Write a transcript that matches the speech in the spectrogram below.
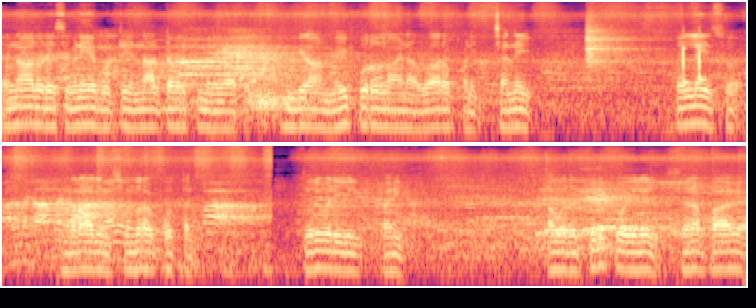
தென்னாடுடைய சிவனையை போற்றி எந்நாட்டவர்க்கும் இறைவா. என்கிறான் மெய்ப்பொருள் நாயனார் வாரப்பணி சென்னை. வெள்ளை சு நடராஜன் சுந்தரக்கூத்தன் திருவடியில் பணி. அவரது திருக்கோயிலில் சிறப்பாக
